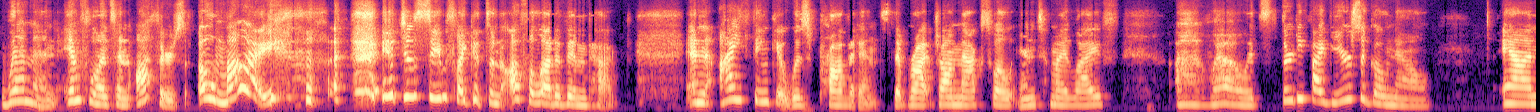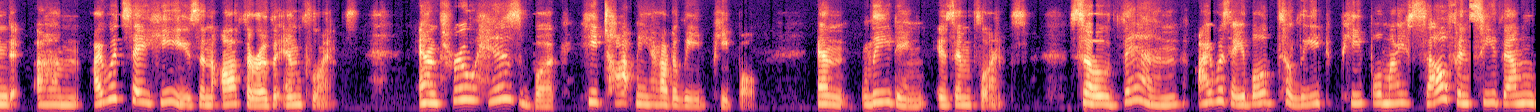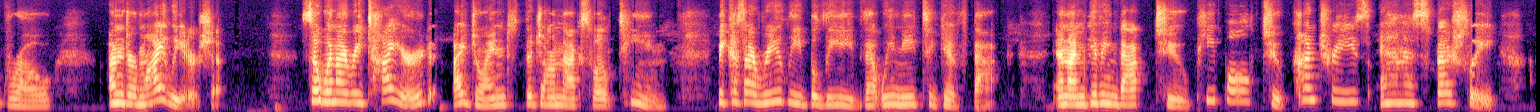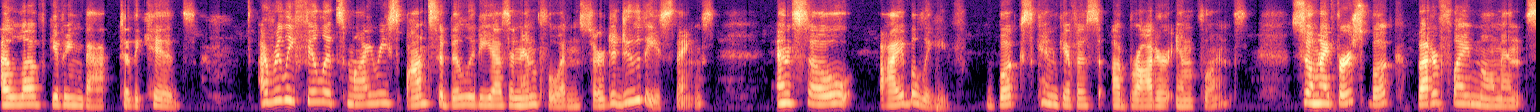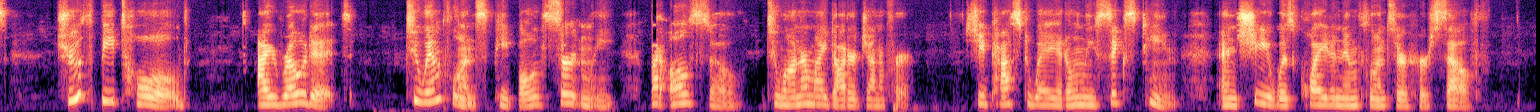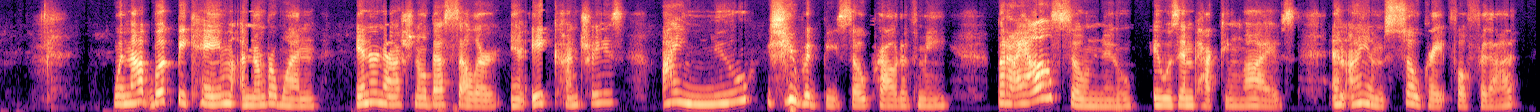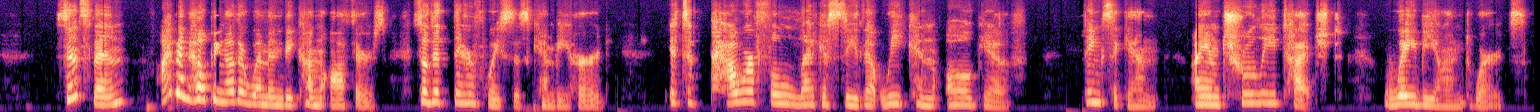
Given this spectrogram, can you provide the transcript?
women, influence, and authors. Oh my! it just seems like it's an awful lot of impact. And I think it was Providence that brought John Maxwell into my life. Uh, wow, it's 35 years ago now. And um, I would say he's an author of influence. And through his book, he taught me how to lead people. And leading is influence. So then I was able to lead people myself and see them grow under my leadership. So when I retired, I joined the John Maxwell team because I really believe that we need to give back. And I'm giving back to people, to countries, and especially I love giving back to the kids. I really feel it's my responsibility as an influencer to do these things. And so I believe books can give us a broader influence. So my first book, Butterfly Moments, truth be told, I wrote it to influence people, certainly, but also to honor my daughter, Jennifer. She passed away at only 16, and she was quite an influencer herself. When that book became a number one international bestseller in eight countries, I knew she would be so proud of me, but I also knew it was impacting lives. And I am so grateful for that. Since then, I've been helping other women become authors so that their voices can be heard. It's a powerful legacy that we can all give. Thanks again. I am truly touched way beyond words.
